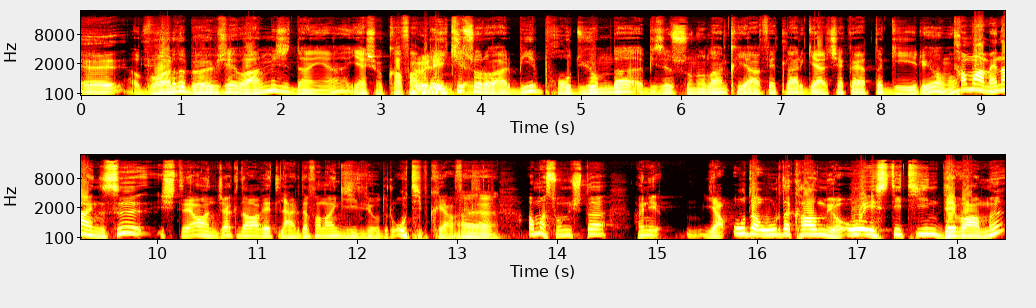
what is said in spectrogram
Ee, Bu arada böyle bir şey var mı cidden ya? Ya şu kafamda Öyleymiş, iki evet. soru var. Bir podyumda bize sunulan kıyafetler gerçek hayatta giyiliyor mu? tamamen aynısı işte ancak davetlerde falan giyiliyordur o tip kıyafetler. Evet. Ama sonuçta hani ya o da orada kalmıyor. O estetiğin devamı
